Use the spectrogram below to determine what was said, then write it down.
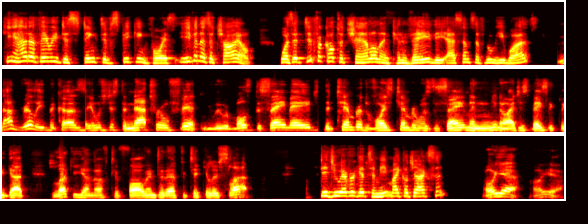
He had a very distinctive speaking voice, even as a child. Was it difficult to channel and convey the essence of who he was? Not really, because it was just a natural fit. We were both the same age. The timbre, the voice timbre was the same. And, you know, I just basically got lucky enough to fall into that particular slot. Did you ever get to meet Michael Jackson? Oh, yeah. Oh, yeah.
